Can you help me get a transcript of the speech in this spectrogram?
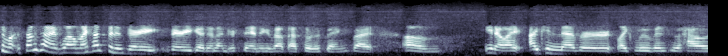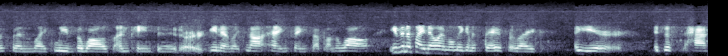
to my, sometimes, well, my husband is very, very good at understanding about that sort of thing. But um, you know, I I can never like move into a house and like leave the walls unpainted or you know like not hang things up on the wall, even if I know I'm only going to stay for like a year. It just has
